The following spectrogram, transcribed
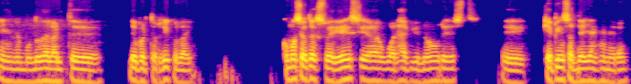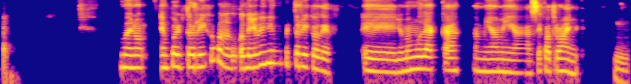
en el mundo del arte de Puerto Rico? Like, ¿Cómo ha sido tu experiencia? What have you noticed? Eh, ¿Qué piensas de ella en general? Bueno, en Puerto Rico, cuando, cuando yo viví en Puerto Rico, que eh, yo me mudé acá a mi amiga hace cuatro años. Mm.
